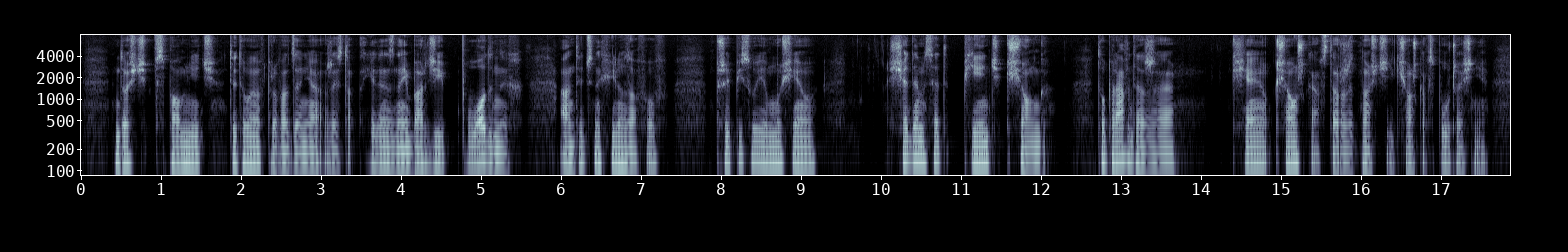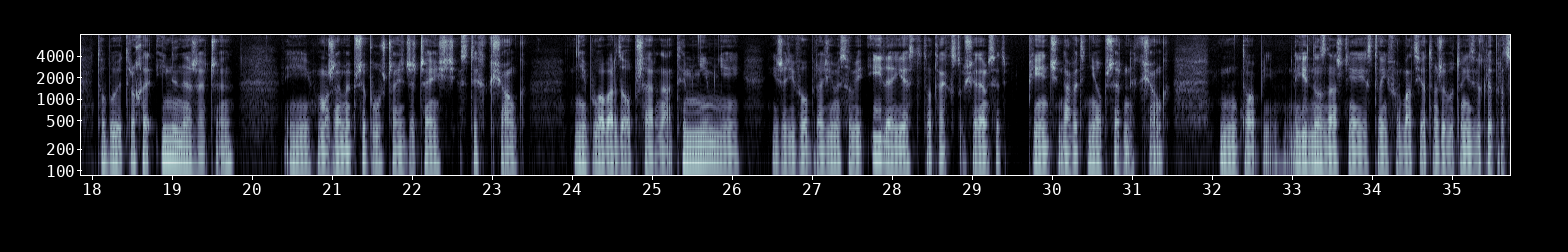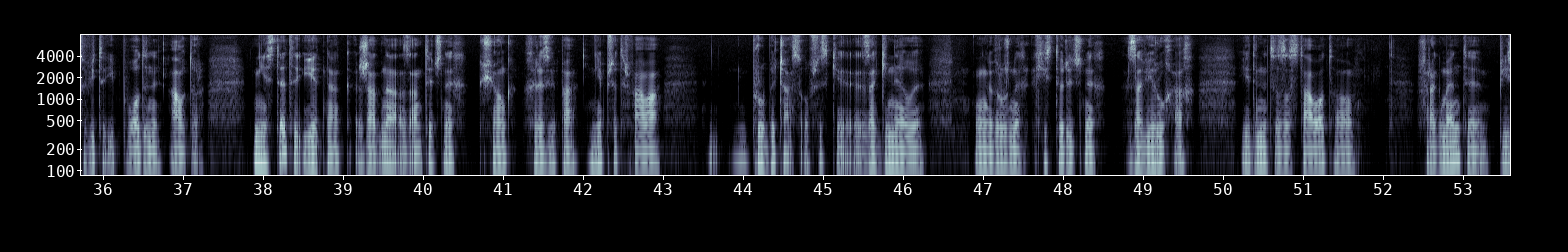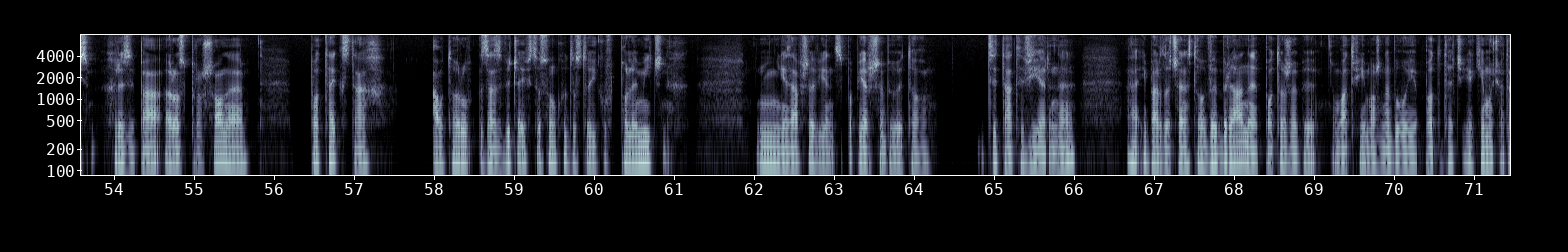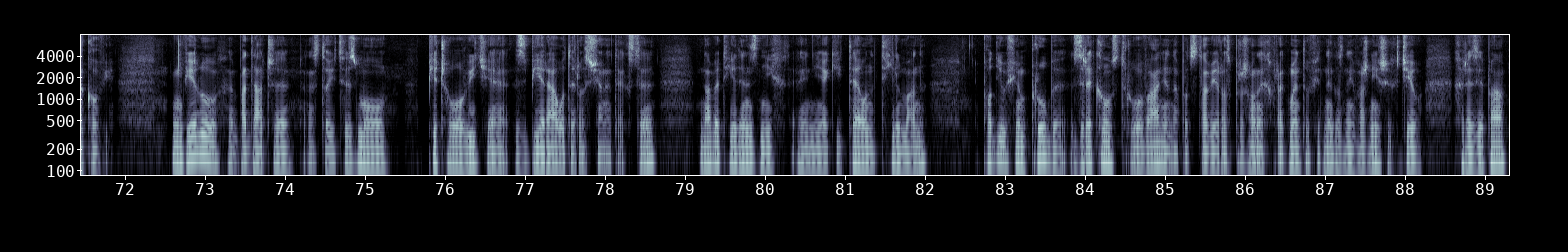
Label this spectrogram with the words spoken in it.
Dość wspomnieć tytułem wprowadzenia, że jest to jeden z najbardziej płodnych antycznych filozofów. Przypisuje mu się 705 ksiąg. To prawda, że książka w starożytności i książka współcześnie to były trochę inne rzeczy i możemy przypuszczać, że część z tych ksiąg nie była bardzo obszerna. Tym niemniej, jeżeli wyobrazimy sobie, ile jest to tekstu 705 nawet nieobszernych ksiąg, to jednoznacznie jest to informacja o tym, że był to niezwykle pracowity i płodny autor. Niestety jednak żadna z antycznych ksiąg Chryzypa nie przetrwała próby czasu. Wszystkie zaginęły w różnych historycznych zawieruchach. Jedyne co zostało to fragmenty pism Chryzypa rozproszone po tekstach autorów zazwyczaj w stosunku do stoików polemicznych. Nie zawsze więc po pierwsze były to cytaty wierne, i bardzo często wybrane po to, żeby łatwiej można było je poddać jakiemuś atakowi. Wielu badaczy stoicyzmu pieczołowicie zbierało te rozsiane teksty. Nawet jeden z nich, niejaki Theon Tillman, podjął się próby zrekonstruowania na podstawie rozproszonych fragmentów jednego z najważniejszych dzieł Chryzypa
